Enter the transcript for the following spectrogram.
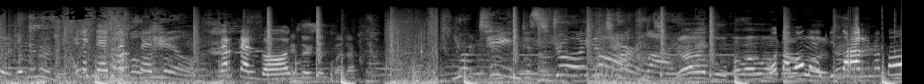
Ay, Double nagde-turtle. kill! Turtle god. Turtle pala. Your team destroyed a turret! Gago, kawawa O, tamo, naman. legendary na to.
